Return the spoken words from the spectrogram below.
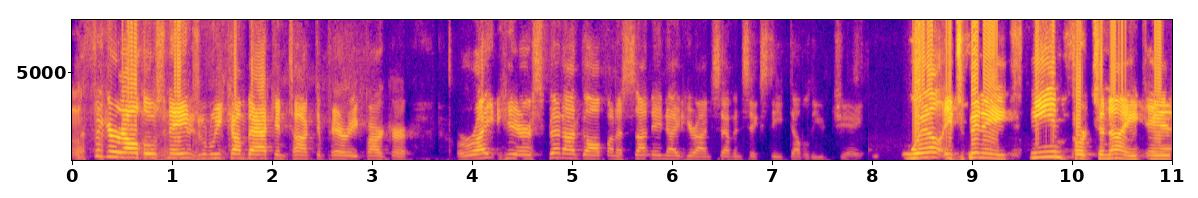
we'll figure out all those names when we come back and talk to Perry Parker right here. Spin on golf on a Sunday night here on 760 WJ. Well, it's been a theme for tonight and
